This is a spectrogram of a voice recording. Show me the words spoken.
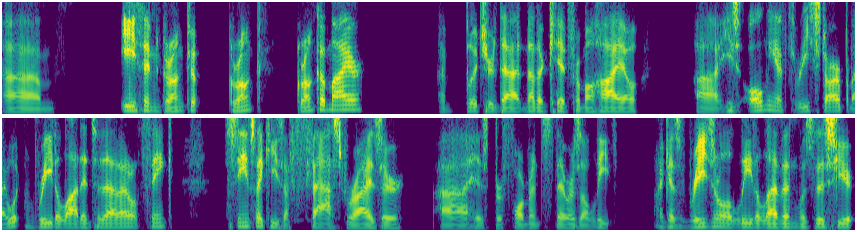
Um, Ethan Grunk, Grunk, Grunkemeyer. I butchered that. Another kid from Ohio. Uh, he's only a three star, but I wouldn't read a lot into that. I don't think. It seems like he's a fast riser. Uh, his performance there was elite I guess regional Elite Eleven was this year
